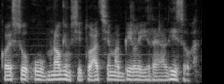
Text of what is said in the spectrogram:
koje su u mnogim situacijama bile i realizovane.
